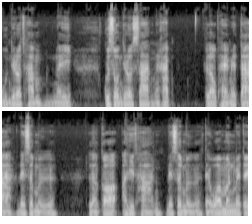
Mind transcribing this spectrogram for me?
บุญที่เราทำในกุศลที่เราสร้างนะครับ เราแผ่เมตตาได้เสมอ แล้วก็อธิษฐานได้เสมอ แต่ว่ามันไม่ได้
